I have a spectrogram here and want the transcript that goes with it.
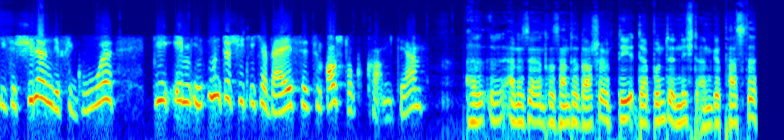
diese schillernde Figur, die eben in unterschiedlicher Weise zum Ausdruck kommt, ja. Also eine sehr interessante Darstellung, die der bunte nicht angepasste.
